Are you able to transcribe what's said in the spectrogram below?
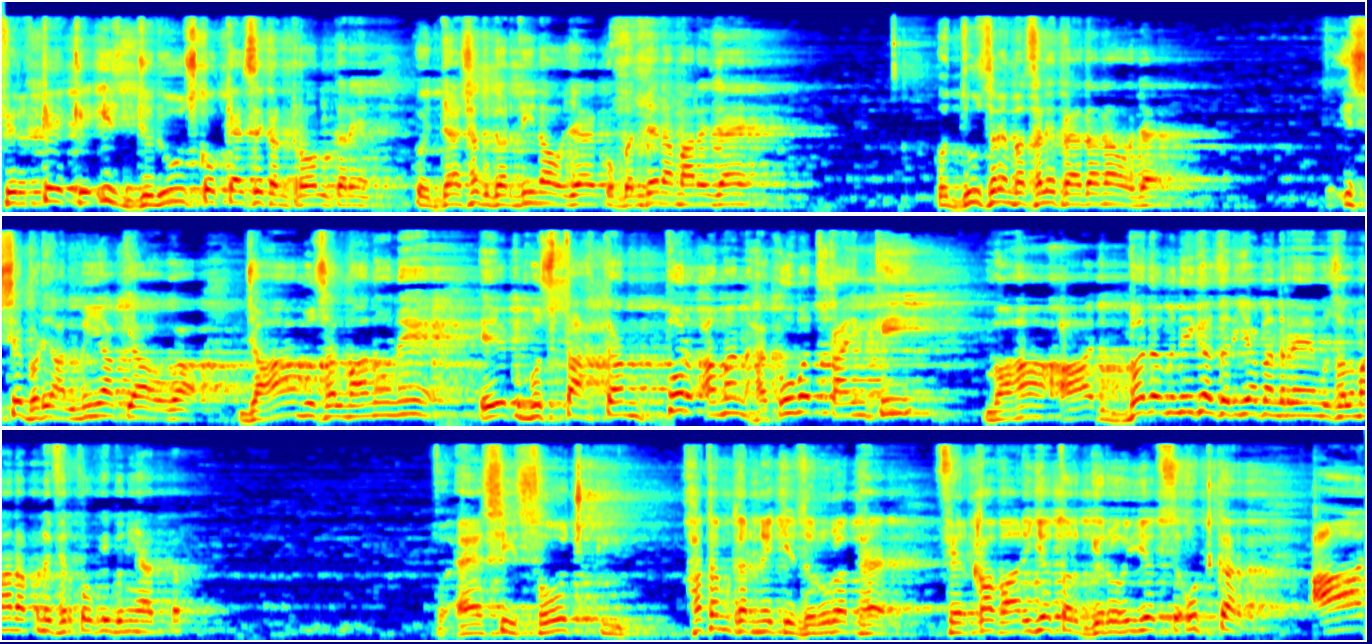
فرقے کے اس جلوس کو کیسے کنٹرول کریں؟ کوئی دہشت گردی نہ ہو جائے، کوئی بندے نہ مارے جائیں۔ کوئی دوسرے مسئلے پیدا نہ ہو جائے تو اس سے بڑے المیہ کیا ہوگا؟ جہاں مسلمانوں نے ایک مستحکم پر امن حکومت قائم کی، وہاں آج بد امنی کا ذریعہ بن رہے ہیں مسلمان اپنے فرقوں کی بنیاد پر۔ تو ایسی سوچ کی ختم کرنے کی ضرورت ہے۔ فرقہ واریت اور گروہیت سے اٹھ کر آج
